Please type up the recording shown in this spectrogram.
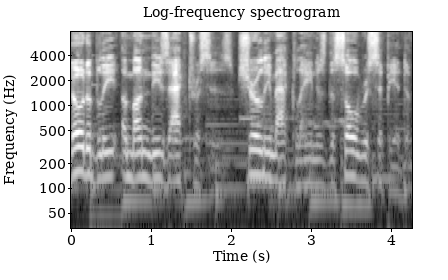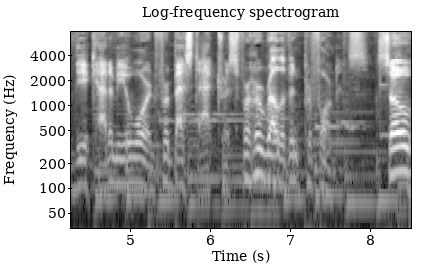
Notably, among these actresses, Shirley MacLaine is the sole recipient of the Academy Award for Best Actress for her relevant performance. So,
